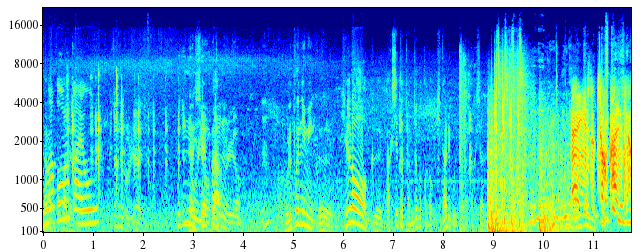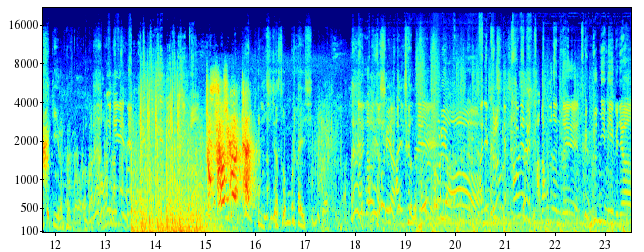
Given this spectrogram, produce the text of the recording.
누가 뽑을까요? 회전율 올려. 회전율 올려. 울프님이 그 힐러 그 낚싯대 던져놓고 너 기다리고 있잖아 낚시하려고 뭐냐 완전 적발견 새끼 이러면서 아니 진짜 선물할 신이야 아니 근데 소리야 아니 그렇게 파회를 다 당하는데 댕규님이 그냥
